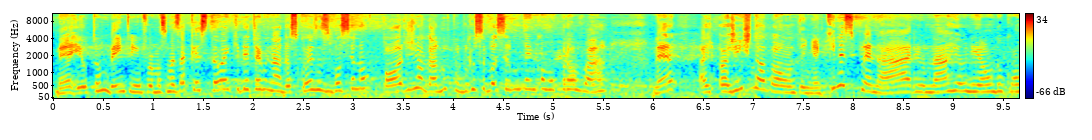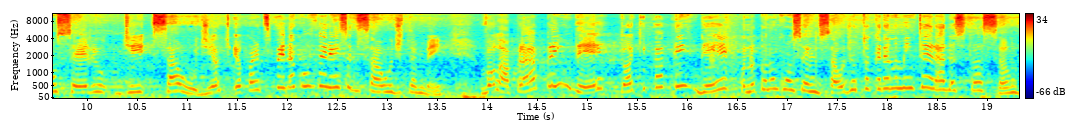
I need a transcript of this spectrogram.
né? Eu também tenho informação, mas a questão é que determinadas coisas você não pode jogar no público se você não tem como provar. Né? A, a gente estava ontem aqui nesse plenário, na reunião do Conselho de Saúde. Eu, eu participei da conferência de saúde também. Vou lá para aprender, estou aqui para aprender. Quando eu estou num Conselho de Saúde, eu estou querendo me inteirar da situação.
